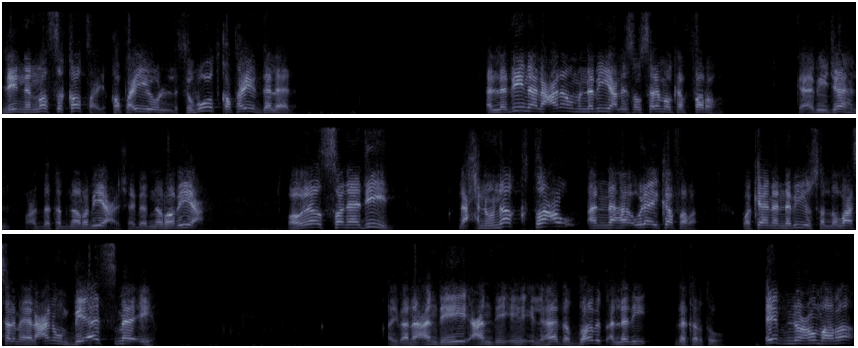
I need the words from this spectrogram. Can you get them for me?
لأن النص قطعي قطعي الثبوت قطعي الدلالة. الذين لعنهم النبي عليه الصلاة والسلام وكفرهم. كأبي جهل وعدبة بن ربيع شيبة بن ربيع وهؤلاء الصناديد. نحن نقطع أن هؤلاء كفرة وكان النبي صلى الله عليه وسلم يلعنهم بأسمائهم. طيب أنا عندي إيه؟ عندي إيه؟ هذا الضابط الذي ذكرته. ابن عمر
